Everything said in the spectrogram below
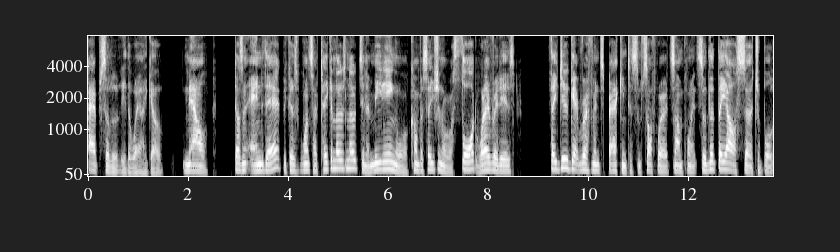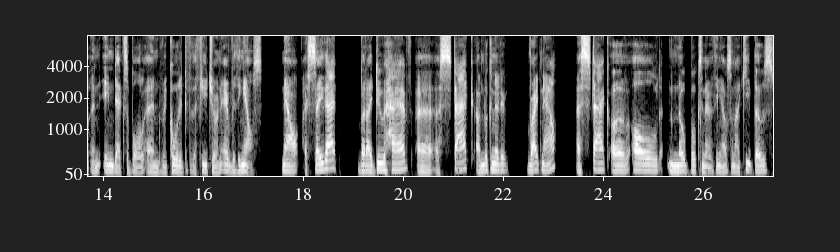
absolutely the way I go. Now, doesn't end there because once I've taken those notes in a meeting or conversation or a thought, whatever it is, they do get referenced back into some software at some point so that they are searchable and indexable and recorded for the future and everything else. Now, I say that but I do have a, a stack. I'm looking at it right now, a stack of old notebooks and everything else, and I keep those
